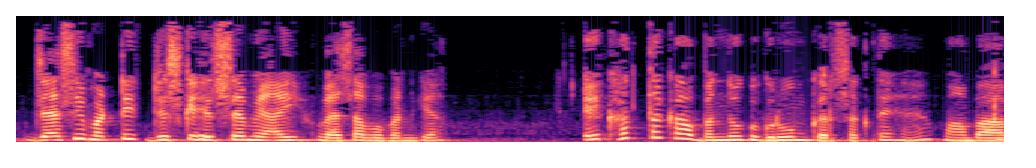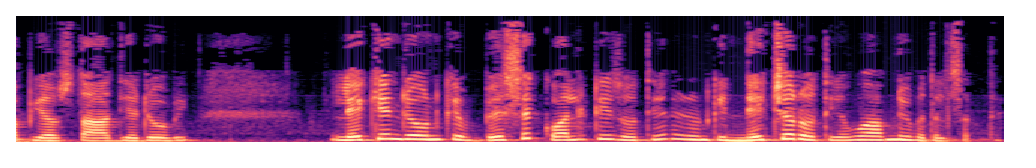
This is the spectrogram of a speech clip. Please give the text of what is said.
جیسی مٹی جس کے حصے میں آئی، ویسا وہ بن گیا۔ ایک حد تک آپ بندوں کو گروم کر سکتے ہیں، ماں باپ یا استاد یا جو بھی۔ لیکن جو ان کے بیسک کوالٹیز ہوتی ہے جو ان کی نیچر ہوتی ہے وہ آپ نہیں بدل سکتے۔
